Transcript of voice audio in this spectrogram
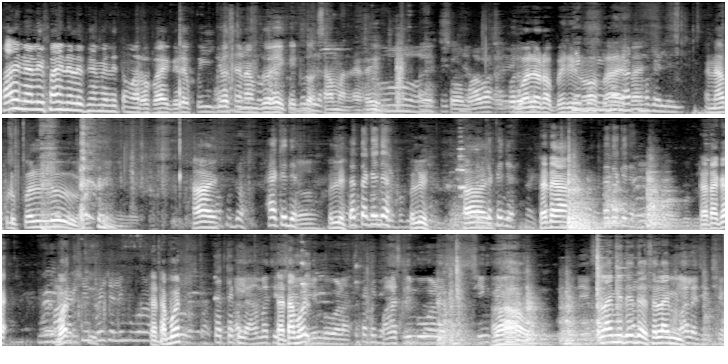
ફાઇનલી ફાઇનલી ફેમિલી તમારો ભાઈ ઘરે પૂઈ ગયો છે ને આમ જોઈએ કેટલો સામાન લે બોલેરો ભરી નો ભાઈ ભાઈ. અને આપણું પલ્લુ. હાય હા કહી દે. પલ્લી. તાતા કહી દે. પલ્લી. હાય દે. ટાટા કહી દે. ટાટા કે બોલ. ટાટા બોલ. ટાટા બોલ. લીંબુ વાળા તાતા કહી દે. પાંચ લીંબુ વાળા સિંગ વાવ. સલામી દે દે સલામી. છે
